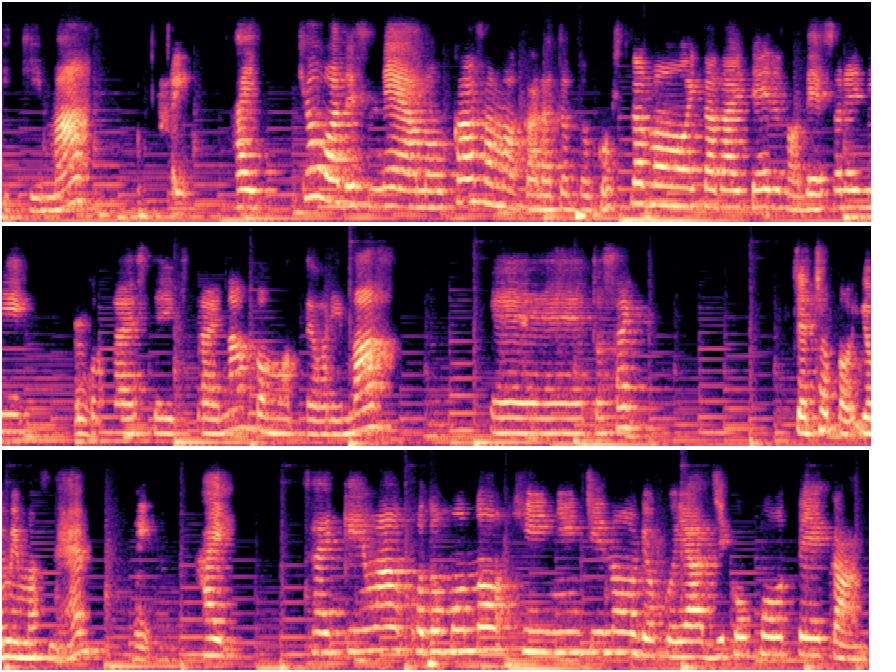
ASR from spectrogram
いきます。はい。はい。今日はですね、あのお母様からちょっとご質問をいただいているので、それにお答えしていきたいなと思っております。えーと、さいじゃあちょっと読みますね。はい。はい。最近は子どもの非認知能力や自己肯定感、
